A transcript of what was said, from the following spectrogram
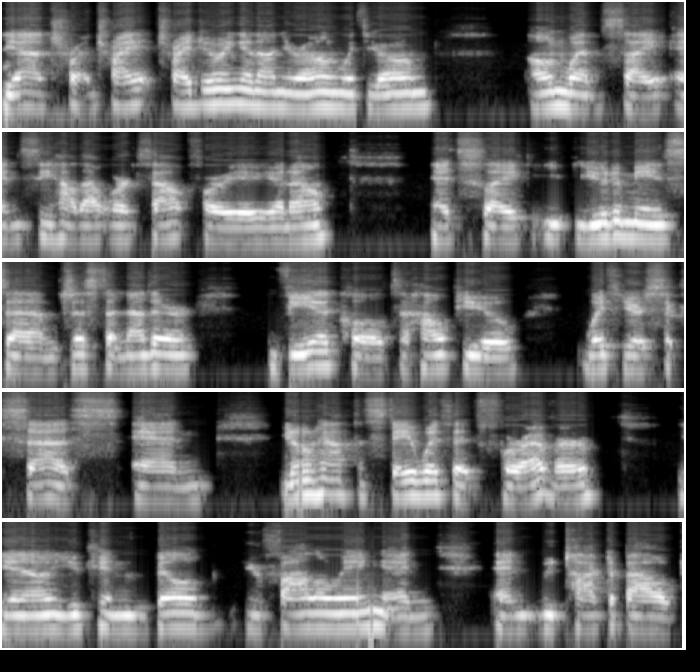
Yeah. Try, try Try doing it on your own with your own, own website and see how that works out for you. You know, it's like Udemy's um, just another vehicle to help you with your success and you don't have to stay with it forever. You know, you can build your following and and we talked about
